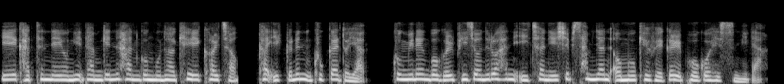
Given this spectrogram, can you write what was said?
이 같은 내용이 담긴 한국문화 K컬처가 이끄는 국가도약, 국민행복을 비전으로 한 2023년 업무 계획을 보고했습니다.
